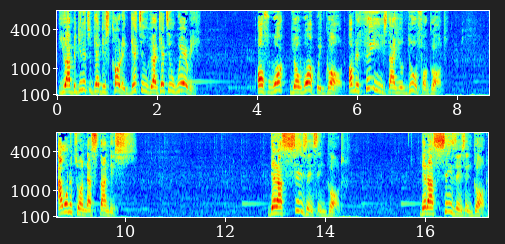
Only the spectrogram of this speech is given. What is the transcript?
You are beginning to get discouraged, getting you are getting weary of work, your work with God, of the things that you do for God. I want you to understand this. There are seasons in God. There are seasons in God.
